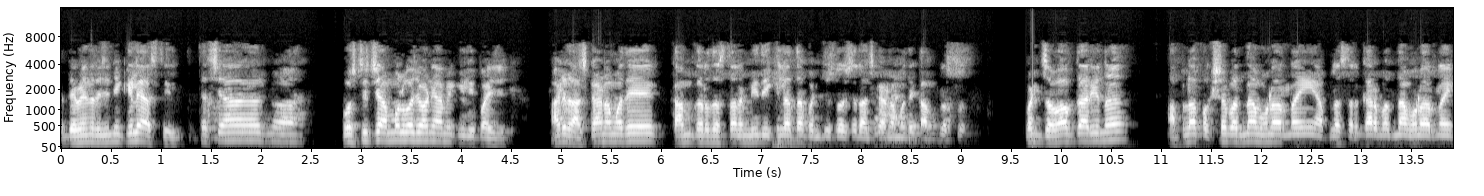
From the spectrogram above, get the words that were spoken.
देवेंद्रजींनी केल्या असतील त्याच्या गोष्टीची अंमलबजावणी आम्ही केली पाहिजे. आणि राजकारणामध्ये काम करत असताना मी देखील आता पंचवीस वर्ष राजकारणामध्ये काम करतो पण जबाबदारीनं आपला पक्ष बदनाम होणार नाही आपलं सरकार बदनाम होणार नाही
